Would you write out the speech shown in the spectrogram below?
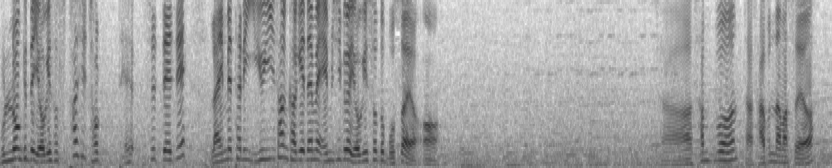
물론 근데 여기서 스팟이 적 됐을 때지 라인 메탈이 이 이상 가게 되면 MCB가 여기 있어도 못 쏴요. 어. 자 3분. 자 4분 남았어요.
